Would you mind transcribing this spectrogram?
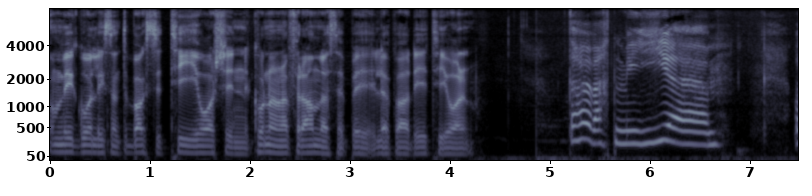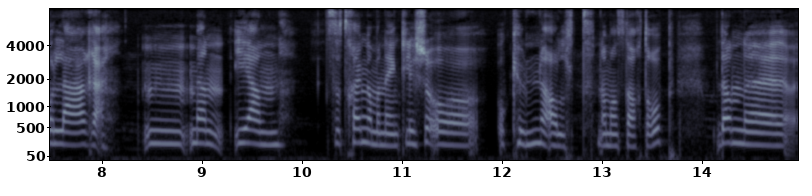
Om vi går liksom tilbake til ti år siden, hvordan har det forandret seg i løpet av de ti årene? Det har jo vært mye eh, å lære, Mm, men igjen så trenger man egentlig ikke å, å kunne alt når man starter opp. Den eh,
